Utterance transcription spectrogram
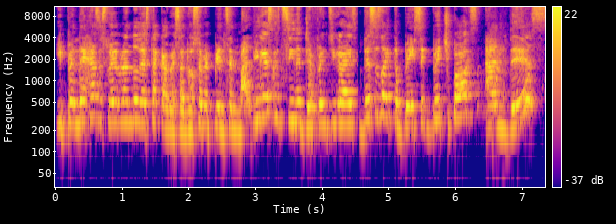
Y pendejas, estoy hablando de esta cabeza. No se me piensen mal. You guys can see the difference, you guys. This is like the basic bitch box. And this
